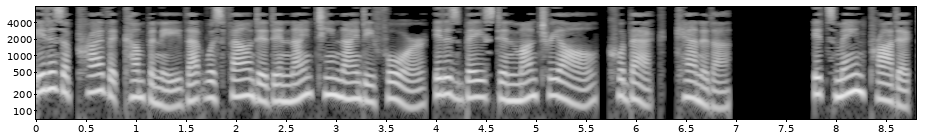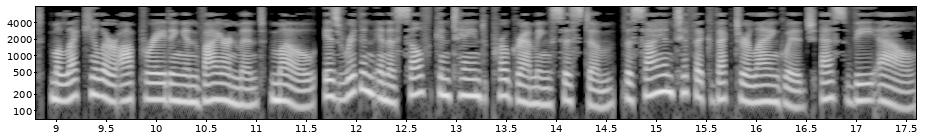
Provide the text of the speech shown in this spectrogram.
It is a private company that was founded in 1994. It is based in Montreal, Quebec, Canada. Its main product, Molecular Operating Environment (MOE), is written in a self-contained programming system, the Scientific Vector Language (SVL).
